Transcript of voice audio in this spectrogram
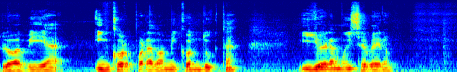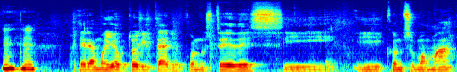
lo había incorporado a mi conducta y yo era muy severo. Era muy autoritario con ustedes y, y con su mamá.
